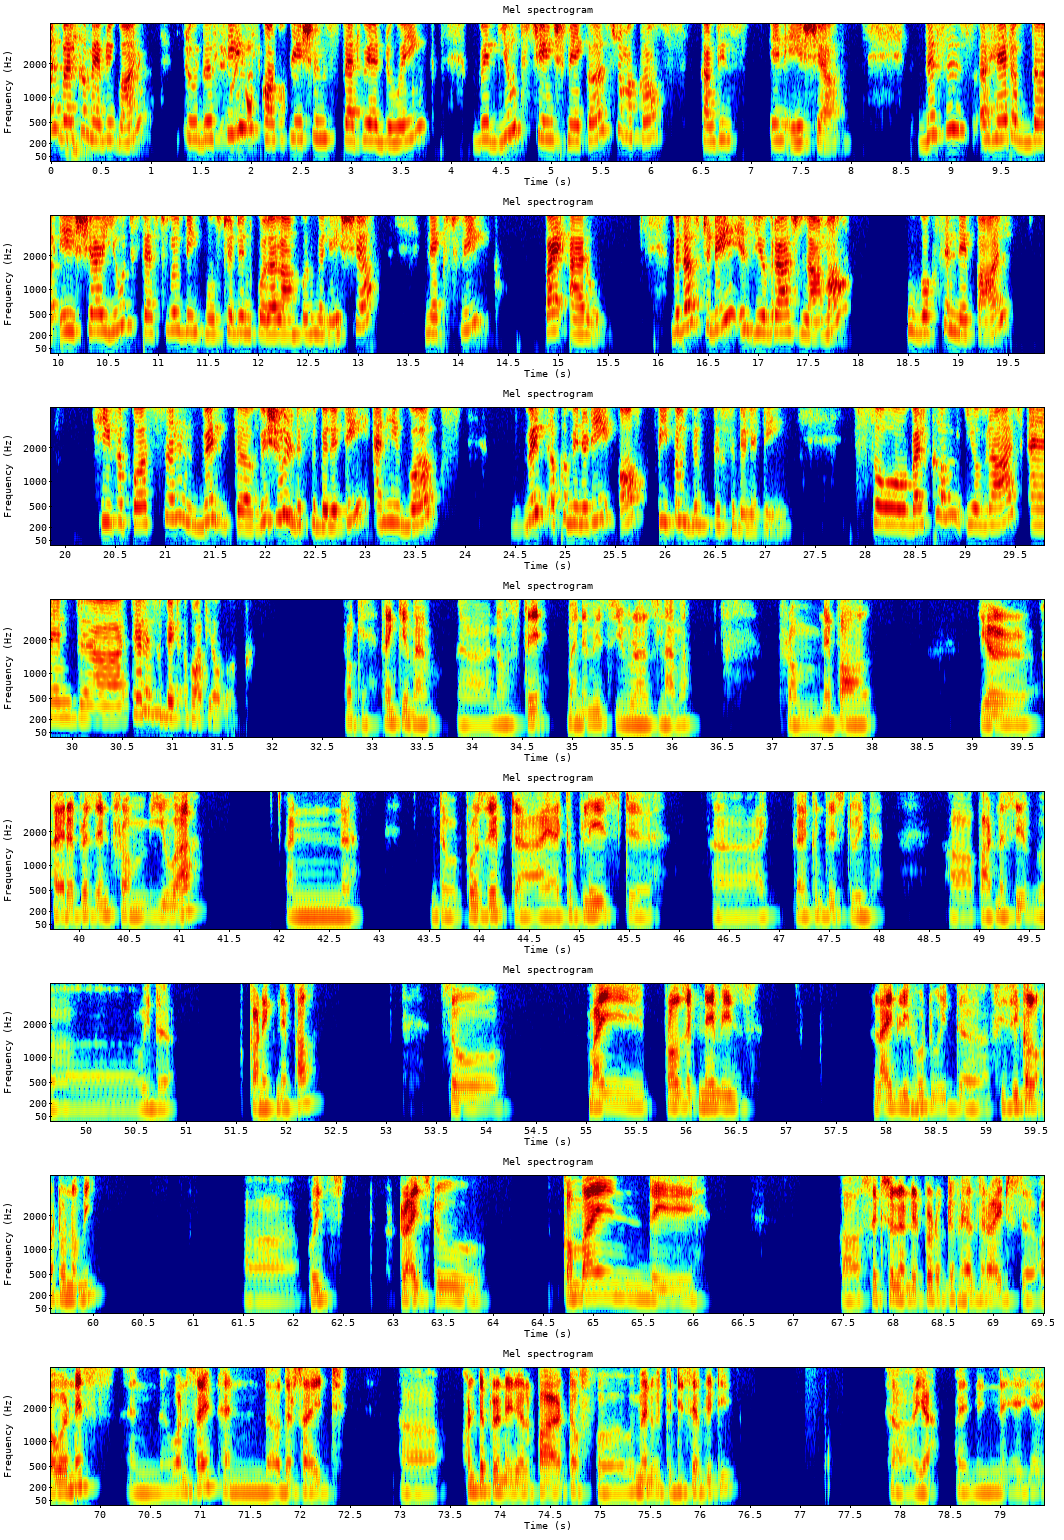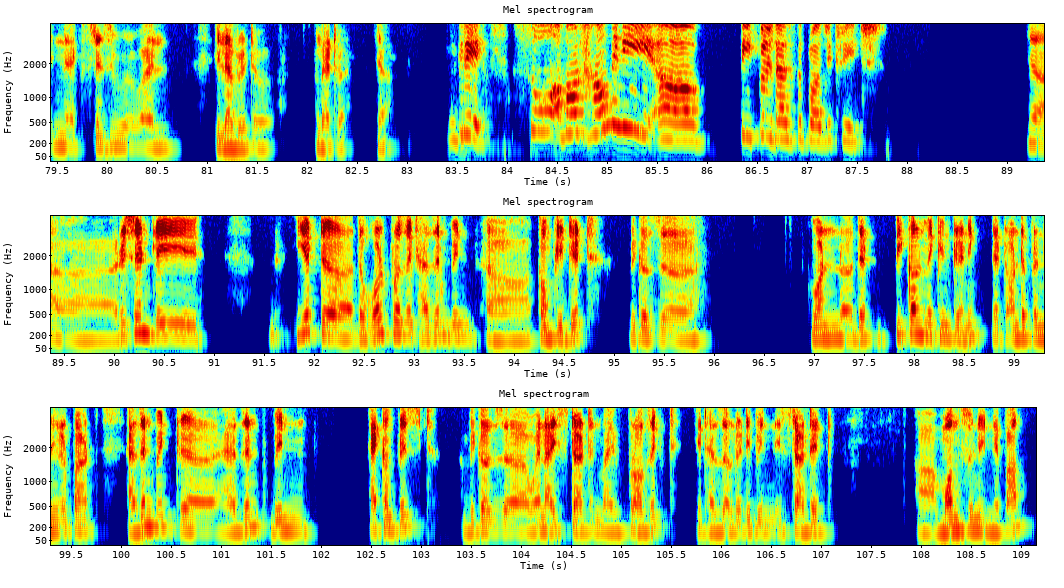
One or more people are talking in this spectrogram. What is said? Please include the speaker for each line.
Speaker 1: and welcome everyone to the series of conversations that we are doing with youth change makers from across countries in Asia. This is ahead of the Asia Youth Festival being hosted in Kuala Lumpur, Malaysia next week by Arrow. With us today is Yuvraj Lama, who works in Nepal. He's a person with the visual disability and he works with a community of people with disability. So welcome, Yuvraj, and uh, tell us a bit about your work.
Speaker 2: Okay, thank you, ma'am. Uh, namaste. My name is Yuvraj Lama from Nepal. Here I represent from UA and the project uh, I accomplished uh, I, accomplished with uh, partnership uh, with Connect Nepal. So my project name is livelihood with physical autonomy, uh, which tries to combine the uh, sexual and reproductive health rights uh, awareness and one side and the other side uh, entrepreneurial part of uh, women with disability. Uh, yeah, in, in extensive, I'll elaborate later. Yeah.
Speaker 1: Great. So about how many people does the project reach?
Speaker 2: Yeah, recently, yet uh, the whole project hasn't been uh, completed because uh, one uh, that pickle making training, that entrepreneurial part hasn't been uh, hasn't been accomplished because uh, when I started my project, it has already been started monsoon in Nepal.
